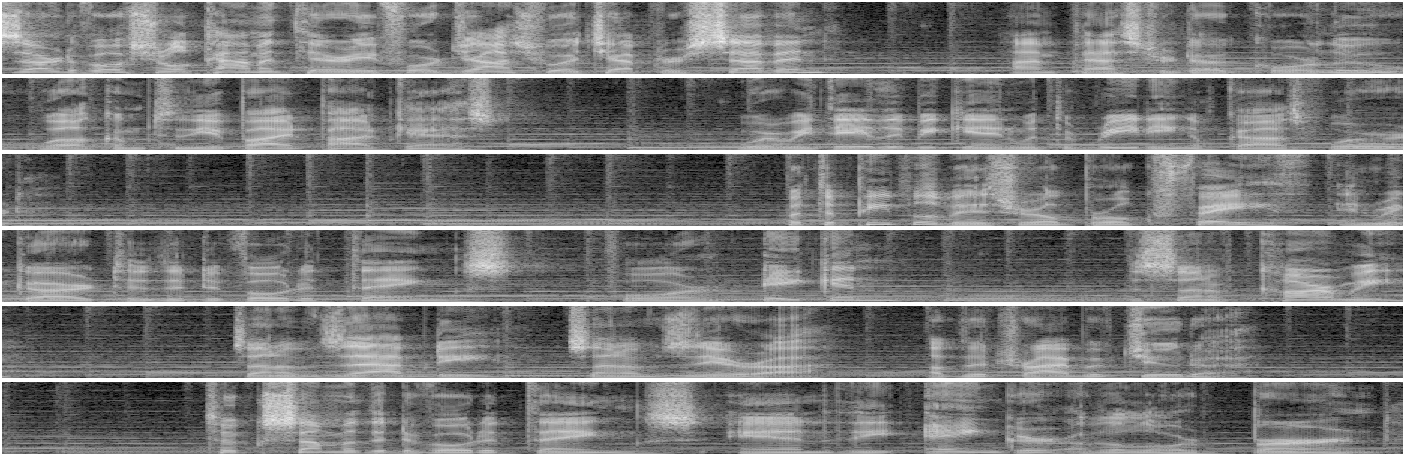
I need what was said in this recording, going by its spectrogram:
is our devotional commentary for Joshua chapter 7. I'm Pastor Doug Corlew. Welcome to the Abide Podcast, where we daily begin with the reading of God's Word. But the people of Israel broke faith in regard to the devoted things, for Achan, the son of Carmi, son of Zabdi, son of Zerah, of the tribe of Judah, took some of the devoted things, and the anger of the Lord burned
